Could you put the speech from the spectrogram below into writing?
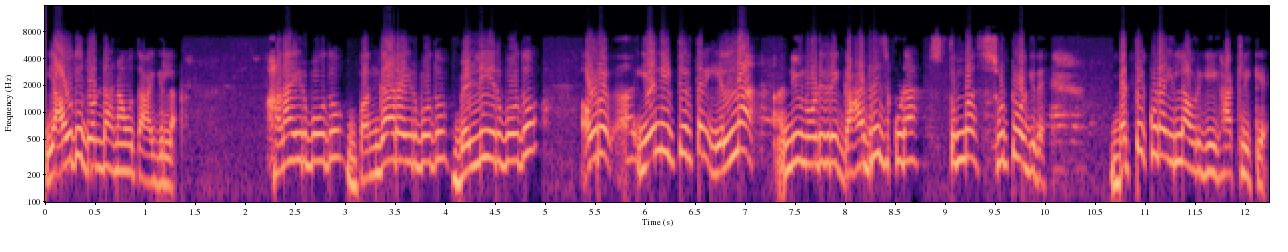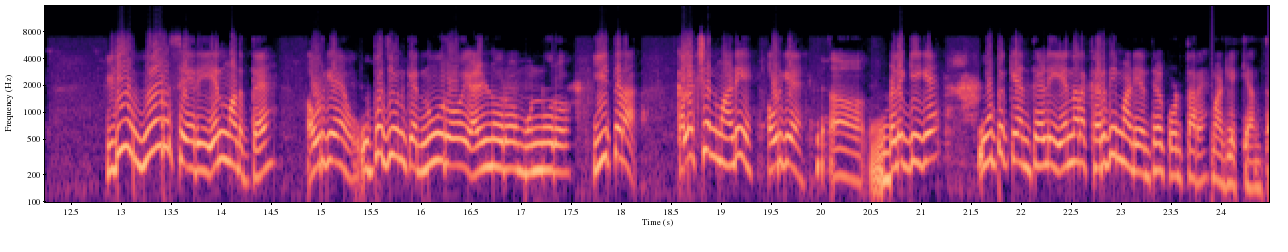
ಯಾವುದು ದೊಡ್ಡ ಅನಾಹುತ ಆಗಿಲ್ಲ. ಹಣ ಇರ್ಬೋದು, ಬಂಗಾರ ಇರ್ಬೋದು, ಬೆಳ್ಳಿ ಇರ್ಬೋದು ಅವರು ಏನ್ ಇಟ್ಟಿರ್ತಾರೆ ಎಲ್ಲ ನೀವು ನೋಡಿದ್ರೆ ಗಾಡ್ರೇಜ್ ಕೂಡ ತುಂಬಾ ಸುಟ್ಟು ಹೋಗಿದೆ. ಬಟ್ಟೆ ಕೂಡ ಇಲ್ಲ ಅವ್ರಿಗೆ ಈಗ ಹಾಕ್ಲಿಕ್ಕೆ. ಇಡೀ ಊರು ಸೇರಿ ಏನ್ ಮಾಡುತ್ತೆ? ಅವ್ರಿಗೆ ಉಪಜೀವನಕ್ಕೆ ನೂರು, ಎಳ್ನೂರು, ಮುನ್ನೂರು ಈ ತರ ಕಲೆಕ್ಷನ್ ಮಾಡಿ ಅವ್ರಿಗೆ ಬೆಳಗ್ಗೆಗೆ ಊಟಕ್ಕೆ ಅಂತ ಹೇಳಿ ಏನಾರ ಖರೀದಿ ಮಾಡಿ ಅಂತ ಹೇಳಿ ಕೊಡ್ತಾರೆ ಮಾಡ್ಲಿಕ್ಕೆ ಅಂತ.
